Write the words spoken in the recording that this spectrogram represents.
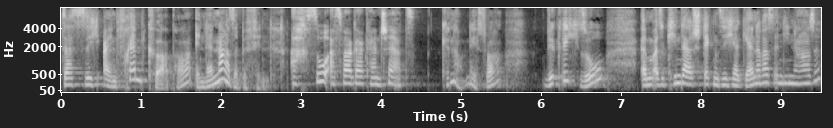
dass sich ein Fremdkörper in der Nase befindet. Ach so, es war gar kein Scherz. Genau, nee, es war wirklich so. Ähm, also Kinder stecken sich ja gerne was in die Nase.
